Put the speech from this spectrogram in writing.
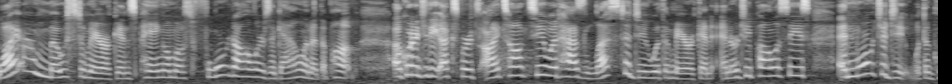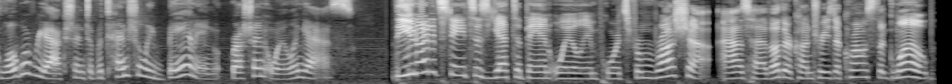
why are most Americans paying almost $4 a gallon at the pump? According to the experts I talked to, it has less to do with American energy policies and more to do with a global reaction to potentially banning Russian oil and gas. The United States has yet to ban oil imports from Russia, as have other countries across the globe.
